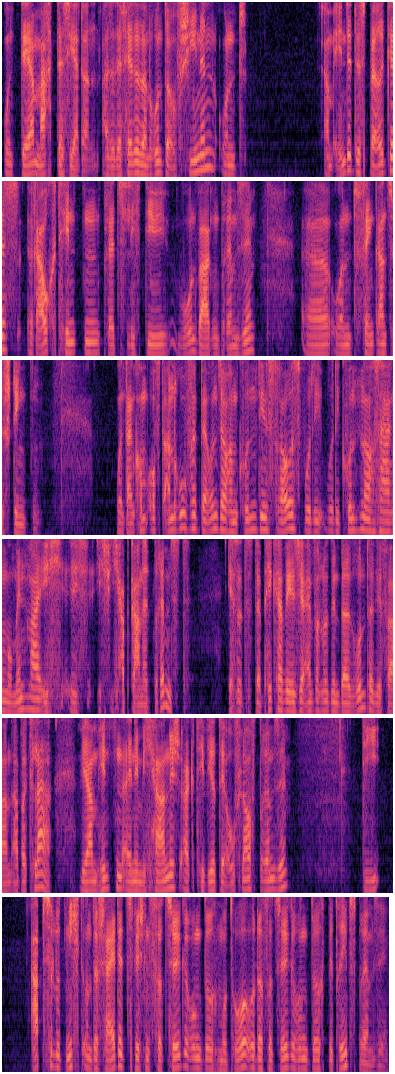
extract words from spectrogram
und der macht das ja dann. Also der fährt ja dann runter auf Schienen und am Ende des Berges raucht hinten plötzlich die Wohnwagenbremse äh, und fängt an zu stinken. Und dann kommen oft Anrufe bei uns auch im Kundendienst raus, wo die, wo die Kunden auch sagen, Moment mal, ich, ich, ich, ich habe gar nicht bremst. Also das, der Pkw ist ja einfach nur den Berg runtergefahren. Aber klar, wir haben hinten eine mechanisch aktivierte Auflaufbremse. die absolut nicht unterscheidet zwischen Verzögerung durch Motor oder Verzögerung durch Betriebsbremse.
